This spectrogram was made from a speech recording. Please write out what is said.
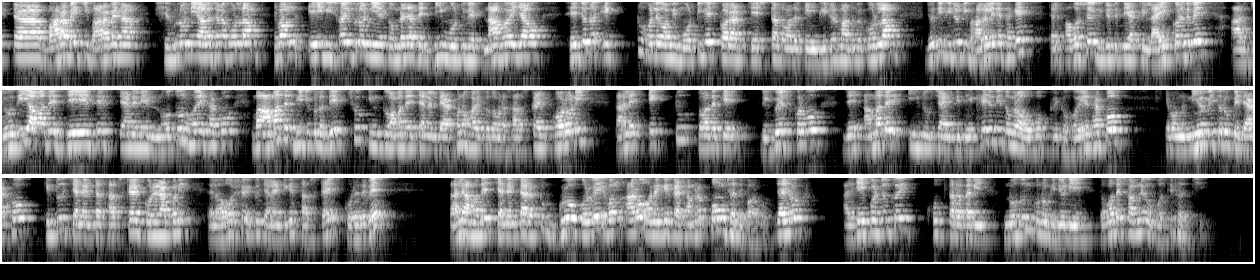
বাড়াবে কি বাড়াবে না সেগুলো নিয়ে আলোচনা করলাম এবং এই বিষয়গুলো নিয়ে তোমরা যাতে ডিমোটিভেট না হয়ে যাও, সেই জন্য একটু হলেও আমি মোটিভেট করার চেষ্টা তোমাদেরকে এই ভিডিওর মাধ্যমে করলাম। যদি ভিডিওটি ভালো লেগে থাকে তাহলে অবশ্যই ভিডিওটিতে একটি লাইক করে দেবে। আর যদি আমাদের জেএসএস চ্যানেলে নতুন হয়ে থাকো বা আমাদের ভিডিওগুলো দেখছ কিন্তু আমাদের চ্যানেলটা এখনও হয়তো তোমরা সাবস্ক্রাইব করোনি, তাহলে একটু তোমাদেরকে রিকোয়েস্ট করব যে আমাদের ইউটিউব চ্যানেলটি দেখে যদি তোমরা উপকৃত হয়ে থাকো এবং নিয়মিত রূপে দেখো কিন্তু চ্যানেলটা সাবস্ক্রাইব করে রাখোনি, তাহলে অবশ্যই একটু চ্যানেলটিকে সাবস্ক্রাইব করে দেবে। তাহলে আমাদের চ্যানেলটা আর একটু গ্রো করবে এবং আরও অনেকের কাছে আমরা পৌঁছাতে পারব। যাই হোক, আজকে এই পর্যন্তই। খুব তাড়াতাড়ি নতুন কোনো ভিডিও নিয়ে তোমাদের সামনে উপস্থিত হচ্ছি।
